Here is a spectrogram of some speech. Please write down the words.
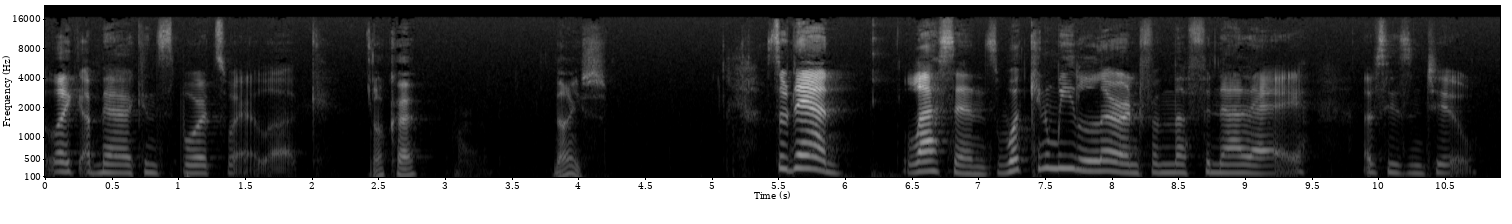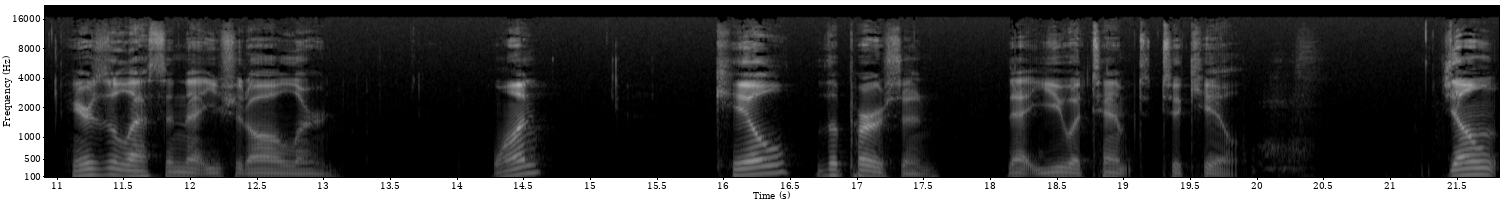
like American sportswear look. Okay. Nice. So, Dan, lessons. What can we learn from the finale of season two? Here's a lesson that you should all learn. One, kill the person that you attempt to kill. Don't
